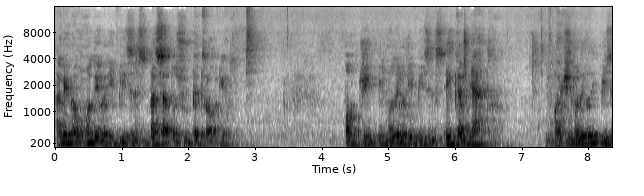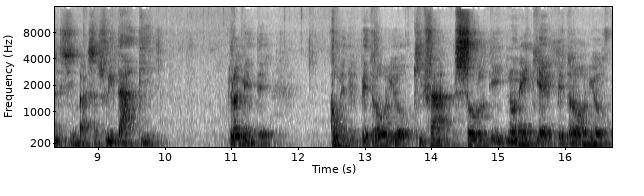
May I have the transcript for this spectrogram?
aveva un modello di business basato sul petrolio. Oggi il modello di business è cambiato. Oggi il modello di business si basa sui dati. Naturalmente, come nel petrolio, chi fa soldi non è chi ha il petrolio,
